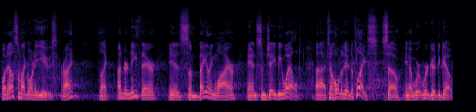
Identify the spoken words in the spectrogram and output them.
What else am I going to use, right? Like underneath there is some baling wire and some JB Weld uh, to hold it into place. So, you know, we're, we're good to go.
